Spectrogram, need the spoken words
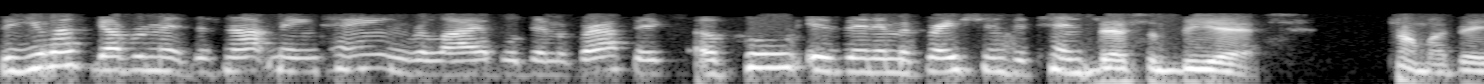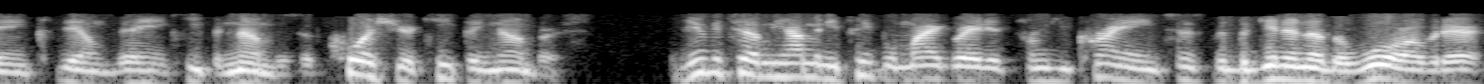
The U.S. government does not maintain reliable demographics of who is in immigration detention. That's some BS. Talking about they ain't they, don't, they ain't keeping numbers. Of course you're keeping numbers. If You can tell me how many people migrated from Ukraine since the beginning of the war over there,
